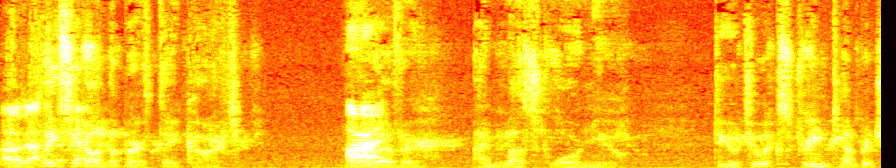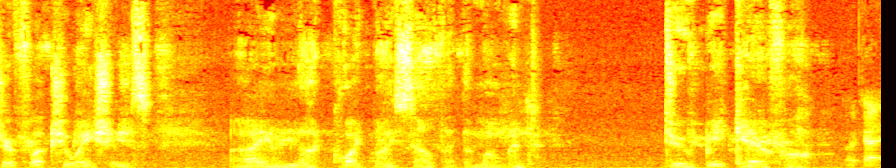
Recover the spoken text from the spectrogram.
Oh gosh. Place it on the birthday card. Alright. However, I must warn you. Due to extreme temperature fluctuations, I am not quite myself at the moment. Do be careful. Okay.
